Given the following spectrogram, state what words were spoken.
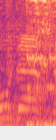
order.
